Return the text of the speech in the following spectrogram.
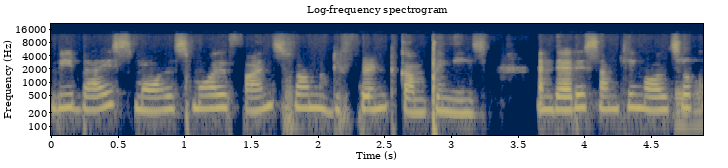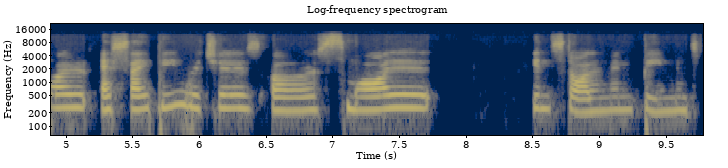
we buy small, small funds from different companies. And there is something also Mhm. called SIP, which is a small installment payments.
